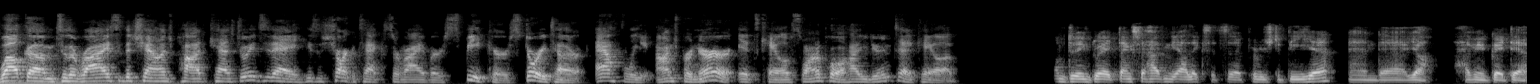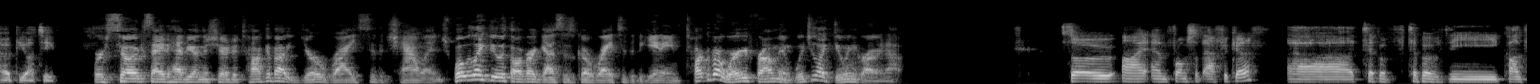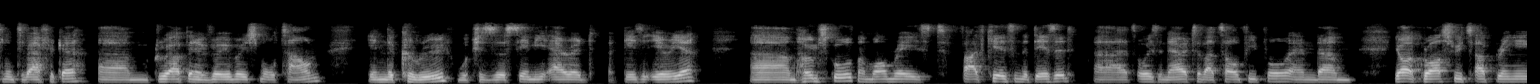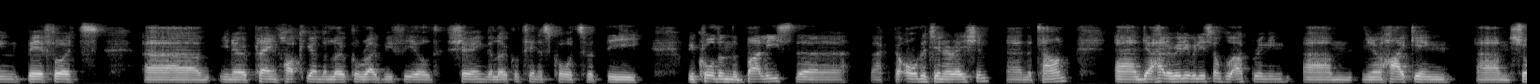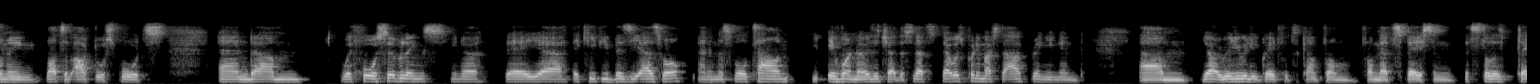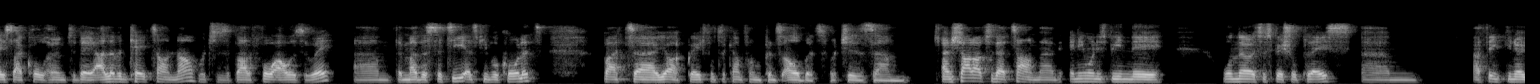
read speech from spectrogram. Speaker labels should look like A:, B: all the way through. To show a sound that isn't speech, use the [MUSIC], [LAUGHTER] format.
A: Welcome to the Rise to the Challenge podcast. Joining today, he's a shark attack survivor, speaker, storyteller, athlete, entrepreneur. It's Caleb Swanepoel. How are you doing today, Caleb?
B: I'm doing great. Thanks for having me, Alex. It's a privilege to be here. And uh, yeah, having a great day. I hope you are too.
A: We're so excited to have you on the show to talk about your rise to the challenge. What we like to do with all of our guests is go right to the beginning. Talk about where you're from and what you like doing growing up.
B: So I am from South Africa uh, tip of tip of the continent of Africa. Um, grew up in a very very small town in the Karoo, which is a semi-arid desert area. Um, homeschooled. My mom raised five kids in the desert. Uh, it's always a narrative I tell people. And um, yeah, grassroots upbringing, barefoot. Um, you know, playing hockey on the local rugby field, sharing the local tennis courts with the, we call them the bullies, the like the older generation and the town. And yeah, I had a really, really simple upbringing, um, you know, hiking, um, swimming, lots of outdoor sports. And, um, with four siblings, you know, they, uh, they keep you busy as well. And in a small town, everyone knows each other. So that's, that was pretty much the upbringing. And, um, yeah, really, really grateful to come from, from that space. And it's still a place I call home today. I live in Cape Town now, which is about four hours away. Um, the mother city, as people call it. But uh, yeah, grateful to come from Prince Albert, which is um, and shout out to that town, man. Anyone who's been there will know it's a special place. Um, I think you know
